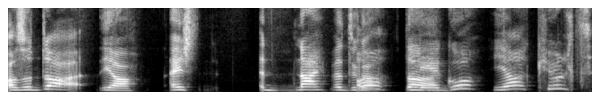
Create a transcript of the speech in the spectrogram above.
Altså, da Ja. Jeg, nei, vet du hva. Å, Da, Lego! Ja, kult.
